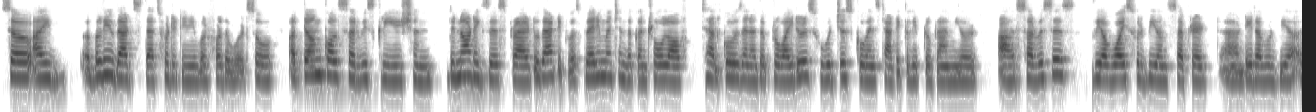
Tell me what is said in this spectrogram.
So, I believe that's that's what it enabled for the word. So, a term called service creation did not exist prior to that. It was very much in the control of telcos and other providers who would just go and statically program your services your voice will be on separate uh, data would be uh,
